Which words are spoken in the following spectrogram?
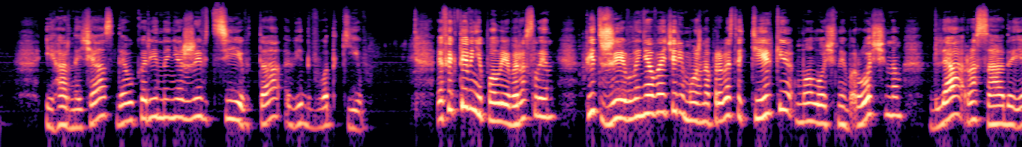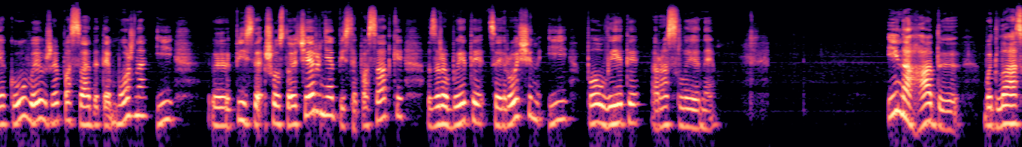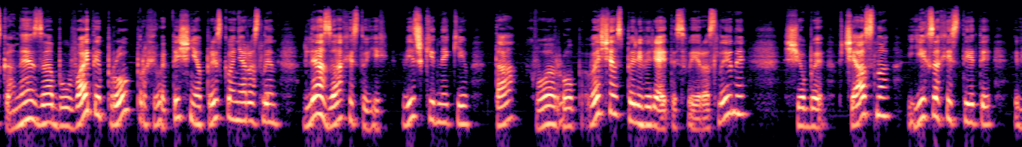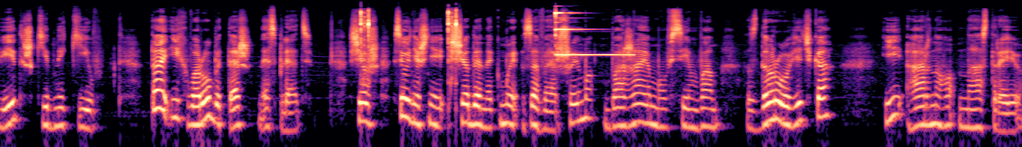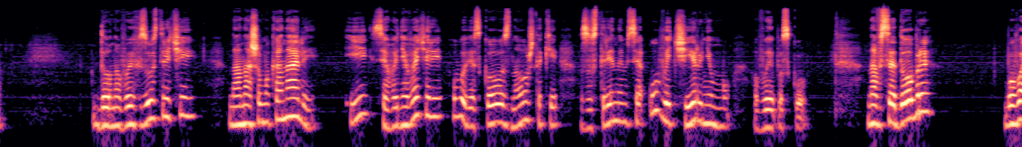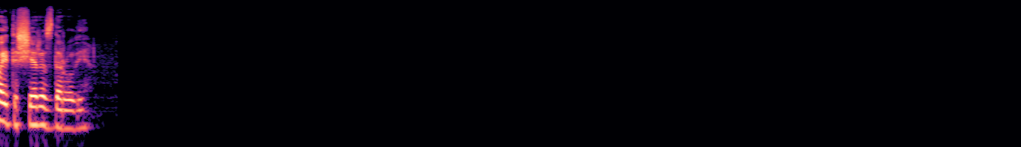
І гарний час для укорінення живців та відводків. Ефективні поливи рослин, підживлення ввечері можна провести тільки молочним розчином для розсади, яку ви вже посадите. Можна і е, після 6 червня, після посадки, зробити цей розчин і полити рослини. І нагадую, будь ласка, не забувайте про профілактичні оприскування рослин для захисту їх від шкідників та хвороб. Весь час перевіряйте свої рослини, щоб вчасно їх захистити від шкідників. Та і хвороби теж не сплять. Що ж, сьогоднішній щоденник ми завершуємо. Бажаємо всім вам здоров'ячка і гарного настрою. До нових зустрічей на нашому каналі. І сьогодні ввечері обов'язково знову ж таки зустрінемося у вечірньому випуску. На все добре, бувайте ще раз здорові!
